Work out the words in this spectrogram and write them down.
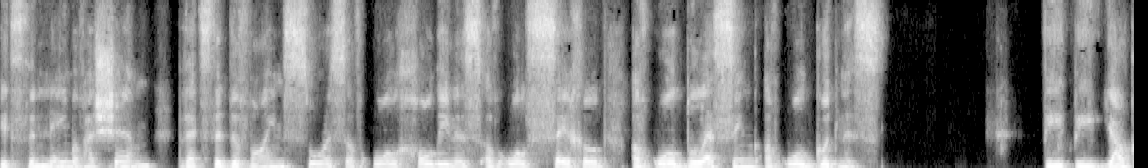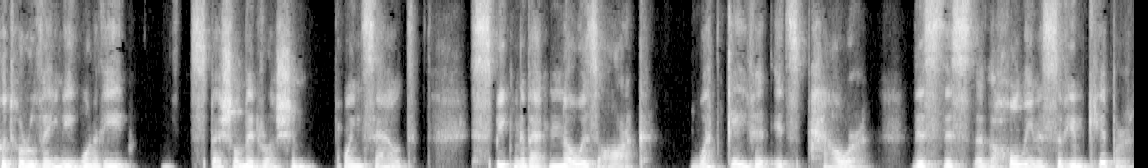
It's the name of Hashem that's the divine source of all holiness, of all seichel, of all blessing, of all goodness. The, the Yalkut Horuveni, one of the special midrashim, points out, speaking about Noah's Ark, what gave it its power? This, this, uh, the holiness of Yom Kippur.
